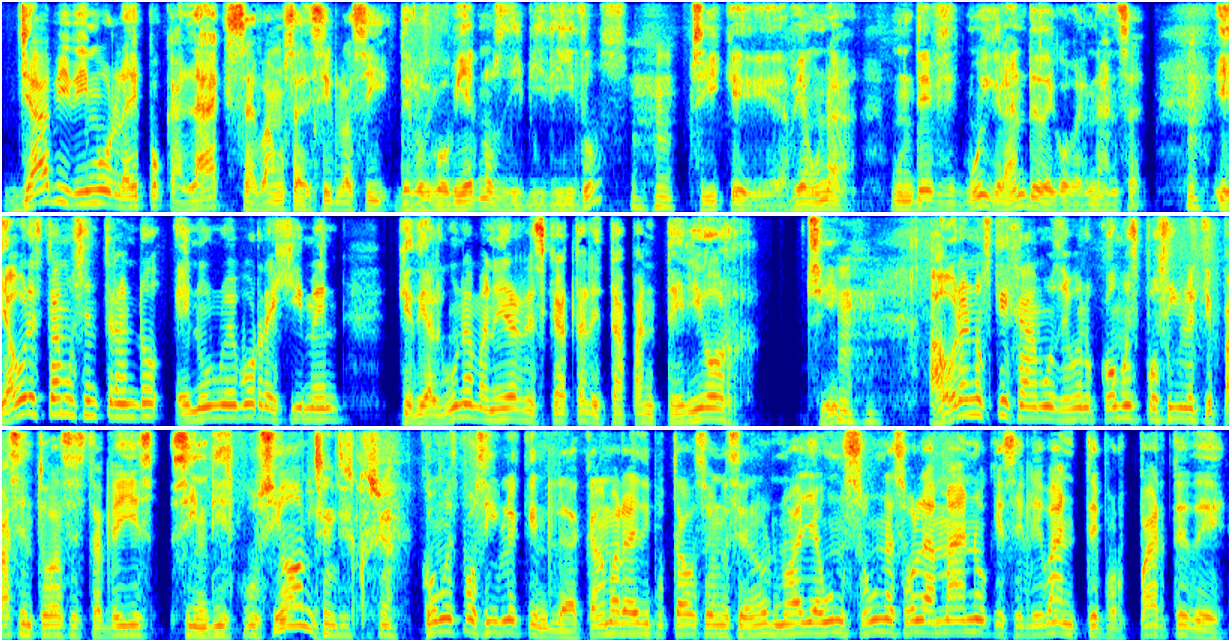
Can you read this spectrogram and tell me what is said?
ya vivimos la época laxa, vamos a decirlo así, de los gobiernos divididos, sí, que había una, un déficit muy grande de gobernanza, y ahora estamos entrando en un nuevo régimen que de alguna manera rescata la etapa anterior, ¿sí? Ahora nos quejamos de, bueno, ¿cómo es posible que pasen todas estas leyes sin discusión? Sin discusión. ¿Cómo es posible que en la Cámara de Diputados o en el Senado no haya un- una sola mano que se levante por parte de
